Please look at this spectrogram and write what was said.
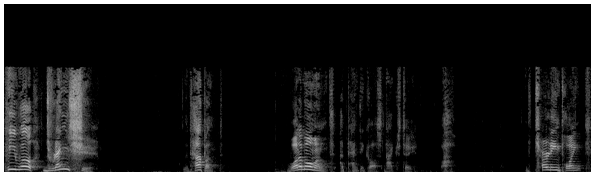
He will drench you. It happened. What a moment at Pentecost, Acts 2. Wow. The turning point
